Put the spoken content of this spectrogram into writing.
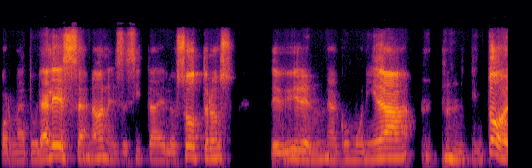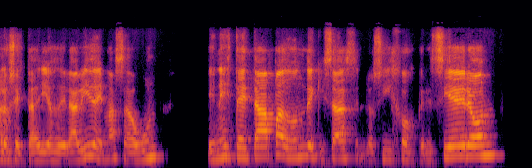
por naturaleza, ¿no? necesita de los otros, de vivir en una comunidad, en todos los estadios de la vida y más aún en esta etapa donde quizás los hijos crecieron,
